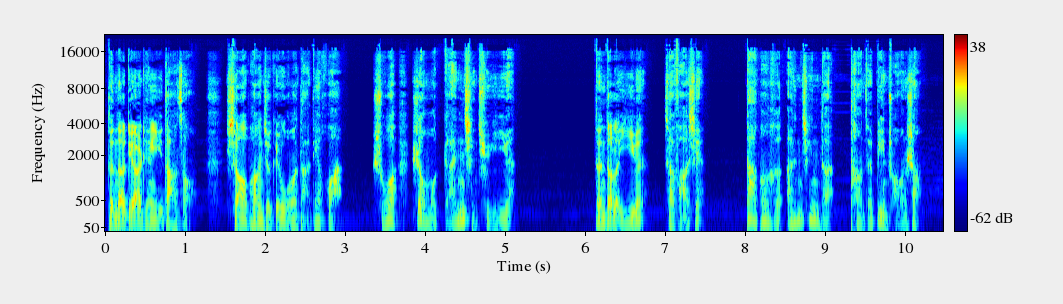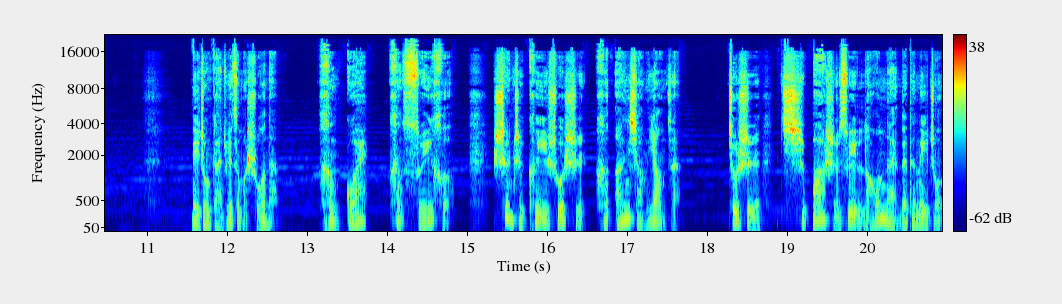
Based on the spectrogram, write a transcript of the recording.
等到第二天一大早，小胖就给我们打电话，说让我们赶紧去医院。等到了医院，才发现大胖很安静的躺在病床上。那种感觉怎么说呢？很乖，很随和，甚至可以说是很安详的样子，就是七八十岁老奶奶的那种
